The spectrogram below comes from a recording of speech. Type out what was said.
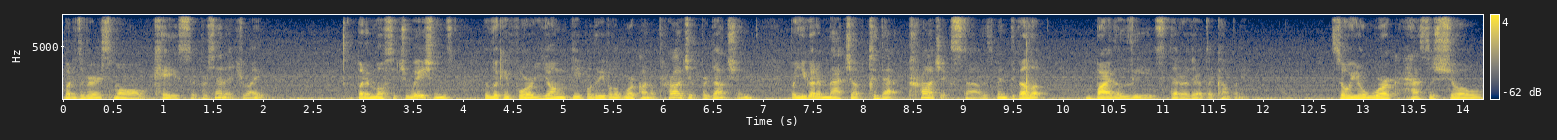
but it's a very small case of percentage, right? But in most situations, they're looking for young people to be able to work on a project production, but you got to match up to that project style that's been developed by the leads that are there at the company. So your work has to show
